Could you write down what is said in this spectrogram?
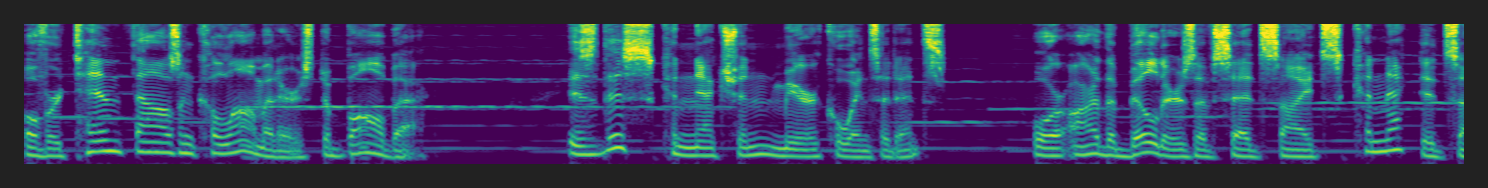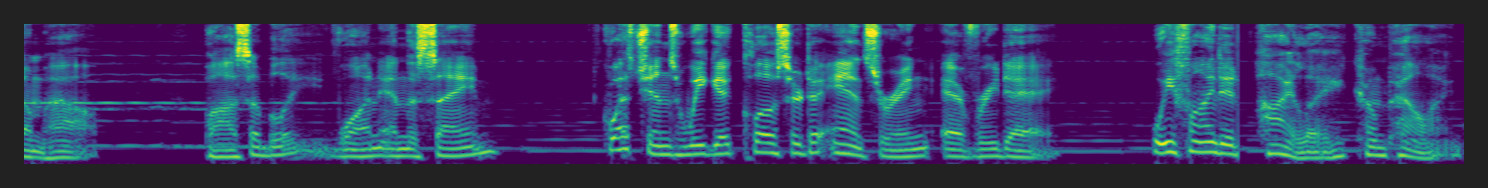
over 10,000 kilometers to Baalbek. Is this connection mere coincidence? Or are the builders of said sites connected somehow? Possibly one and the same? Questions we get closer to answering every day. We find it highly compelling.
